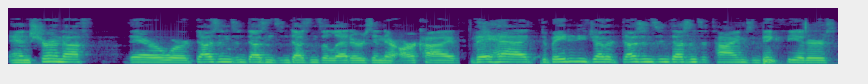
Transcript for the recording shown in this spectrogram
and sure enough, there were dozens and dozens and dozens of letters in their archive. They had debated each other dozens and dozens of times in big theaters.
